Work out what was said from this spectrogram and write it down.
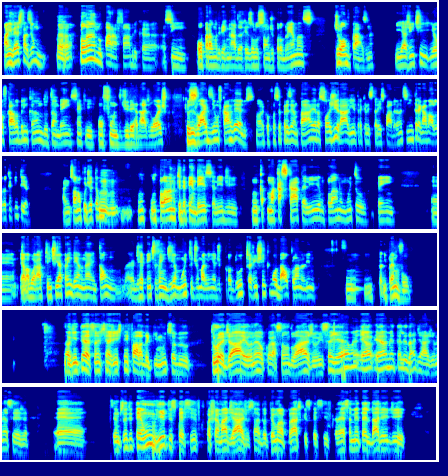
ao invés de fazer um uhum. plano para a fábrica, assim, ou para uma determinada resolução de problemas de longo prazo, né? E a gente, e eu ficava brincando também, sempre com fundo de verdade, lógico, que os slides iam ficar velhos. Na hora que eu fosse apresentar, era só girar ali entre aqueles três quadrantes e entregar valor o tempo inteiro. A gente só não podia ter um, uhum. um, um plano que dependesse ali de um, uma cascata ali, um plano muito bem é, elaborado que a gente ia aprendendo, né? Então, é, de repente, vendia muito de uma linha de produto, a gente tinha que mudar o plano ali em, em pleno voo. Não, que interessante, a gente tem falado aqui muito sobre o true agile, né? O coração do ágil. Isso aí é, é, é a mentalidade ágil, né? Ou seja, é, você não precisa de ter um rito específico para chamar de ágil, sabe? Ou ter uma prática específica, né? Essa mentalidade aí de,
